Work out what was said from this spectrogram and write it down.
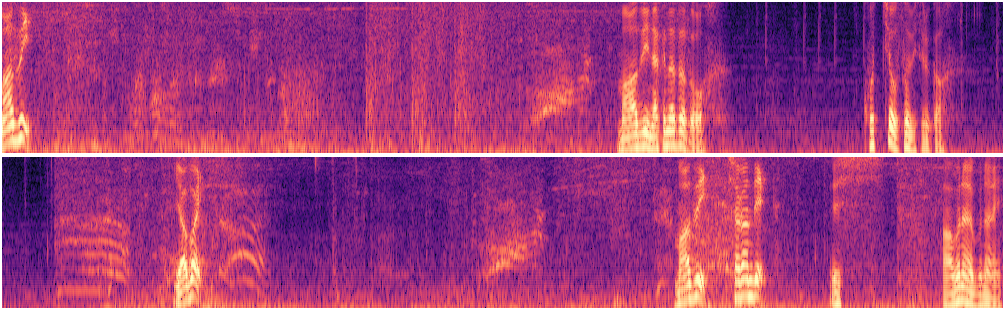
まずいまずい、なくなったぞ。こっちを装備するか。やばい。まずい。しゃがんで。よし。危ない危ない。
